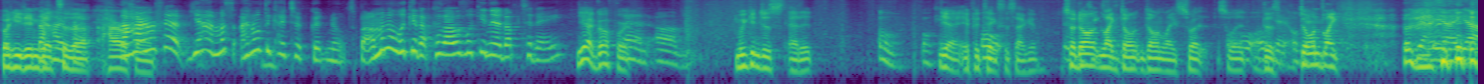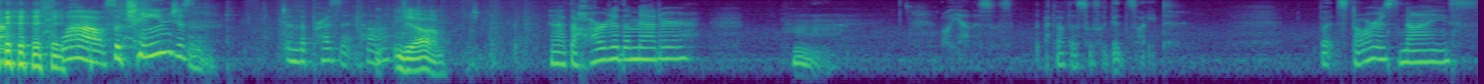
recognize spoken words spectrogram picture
But he didn't get to the Hierophant. The Hierophant. Yeah, I must. I don't think I took good notes, but I'm gonna look it up because I was looking it up today. Yeah, go for it. And um. We can just edit. Oh, okay. Yeah, if it takes Oh, a second. So don't like don't don't like sweat sweat Oh, this. okay, okay. Don't like Yeah, yeah, yeah. wow. So change is in the present, huh? yeah. And at the heart of the matter, hmm. Oh yeah, this is. I thought this was a good site. But star is nice.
